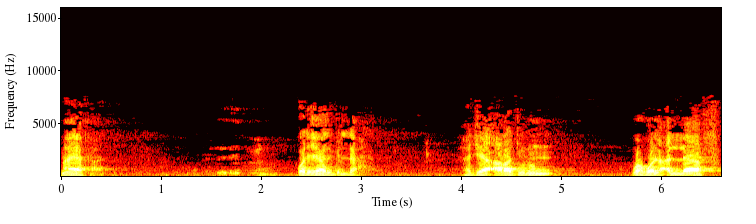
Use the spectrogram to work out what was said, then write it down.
ما يفعل. والعياذ بالله. فجاء رجل وهو العلاف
